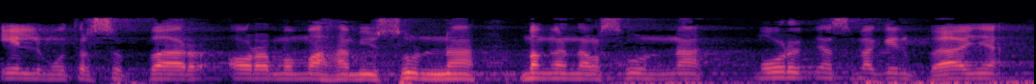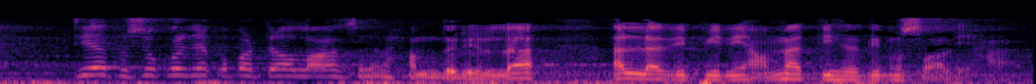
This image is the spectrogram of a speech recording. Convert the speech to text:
ilmu tersebar, orang memahami sunnah, mengenal sunnah, muridnya semakin banyak, dia bersyukurnya kepada Allah. Alhamdulillah alladzi bi tatimmu shalihat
